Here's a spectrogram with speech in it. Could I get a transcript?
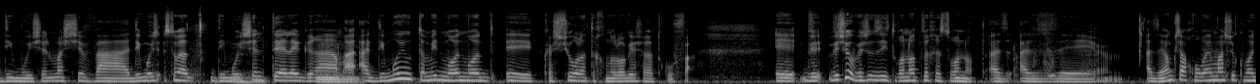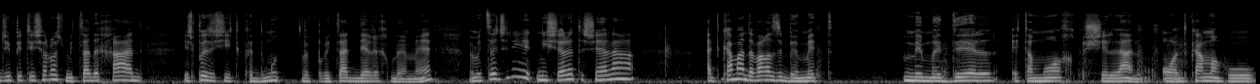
דימוי של משאבה, דימוי, זאת אומרת, דימוי mm. של טלגרם, mm. הדימוי הוא תמיד מאוד מאוד אה, קשור לטכנולוגיה של התקופה. אה, ושוב, יש לזה יתרונות וחסרונות. אז, אז, אה, אז היום כשאנחנו רואים משהו כמו GPT-3, מצד אחד, יש פה איזושהי התקדמות ופריצת דרך באמת, ומצד שני נשאלת השאלה, עד כמה הדבר הזה באמת ממדל את המוח שלנו, או עד כמה הוא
